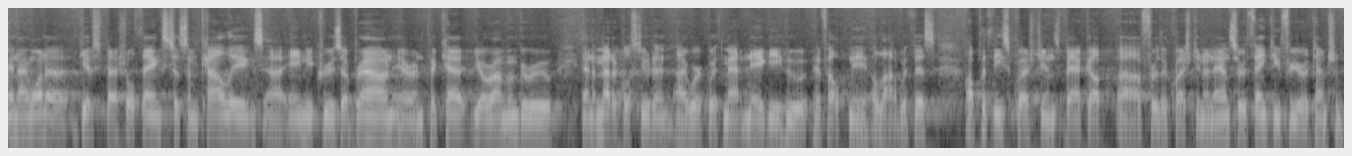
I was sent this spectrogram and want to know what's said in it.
And I want to give special thanks to some colleagues, uh, Amy Caruso-Brown, Erin Paquette, Yoram Unguru, and a medical student I work with, Matt Nagy, who have helped me a lot with this. I'll put these questions back up uh, for the question and answer. Thank you for your attention.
